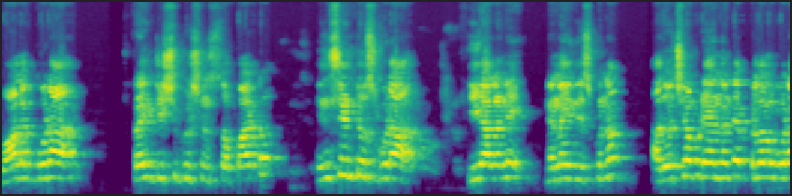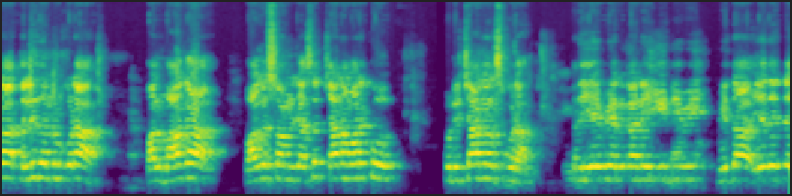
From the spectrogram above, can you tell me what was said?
వాళ్ళకు కూడా ప్రైజ్ డిస్ట్రిబ్యూషన్స్తో పాటు ఇన్సెంటివ్స్ కూడా ఇవ్వాలని నిర్ణయం తీసుకున్నాం. అది వచ్చినప్పుడు ఏంటంటే పిల్లలు కూడా తల్లిదండ్రులు కూడా వాళ్ళు బాగా భాగస్వామ్యం చేస్తారు. చాలా వరకు కొన్ని ఛానల్స్ కూడా అది ఏబిఎన్ కానీ ఈటీవీ మిగతా ఏదైతే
